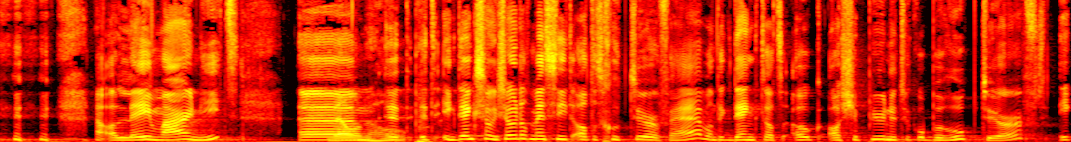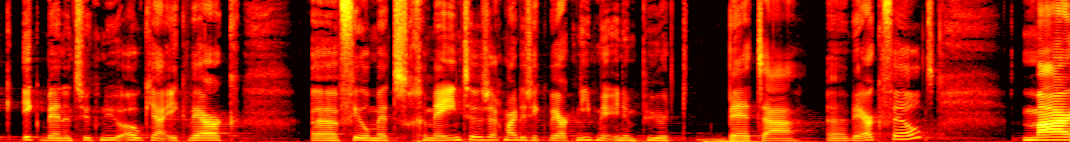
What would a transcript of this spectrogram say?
nou, alleen maar niet. Um, het, het, ik denk sowieso dat mensen niet altijd goed turven. Hè? Want ik denk dat ook als je puur natuurlijk op beroep turft. Ik, ik ben natuurlijk nu ook, ja, ik werk uh, veel met gemeenten, zeg maar. Dus ik werk niet meer in een puur beta uh, werkveld. Maar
